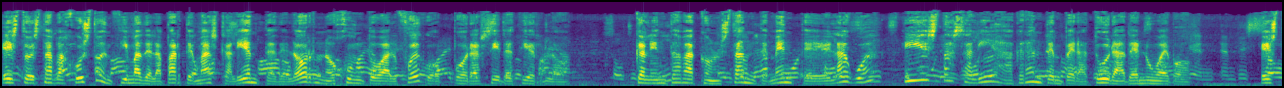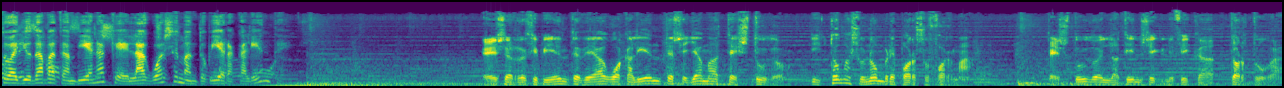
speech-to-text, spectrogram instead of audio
Esto estaba justo encima de la parte más caliente del horno, junto al fuego, por así decirlo. Calentaba constantemente el agua y ésta salía a gran temperatura de nuevo. Esto ayudaba también a que el agua se mantuviera caliente. Ese recipiente de agua caliente se llama testudo y toma su nombre por su forma. Testudo en latín significa tortuga.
